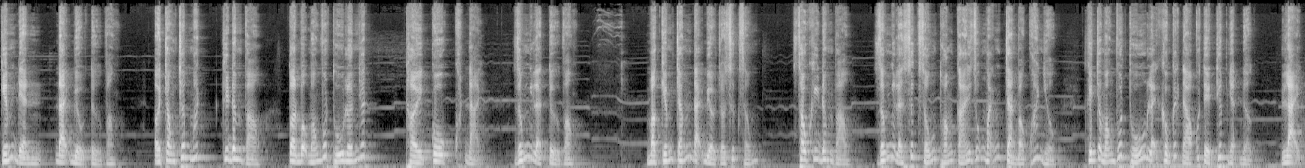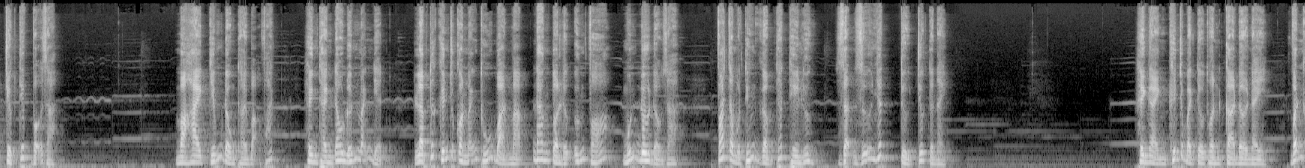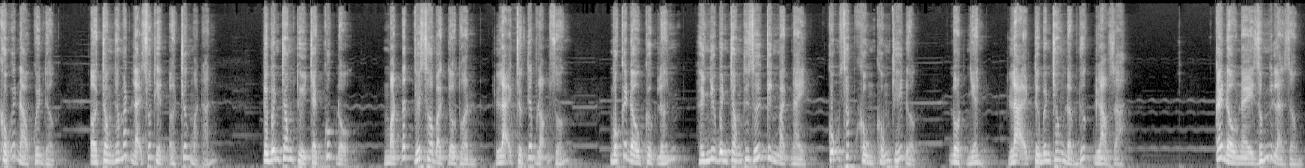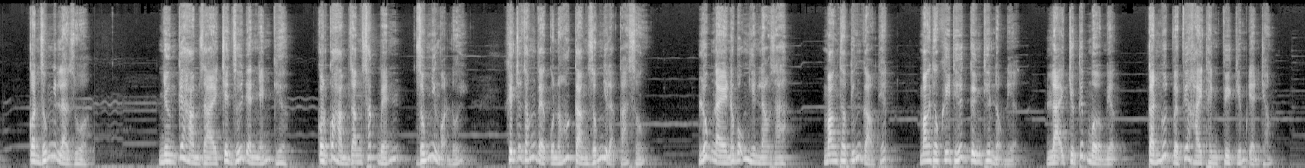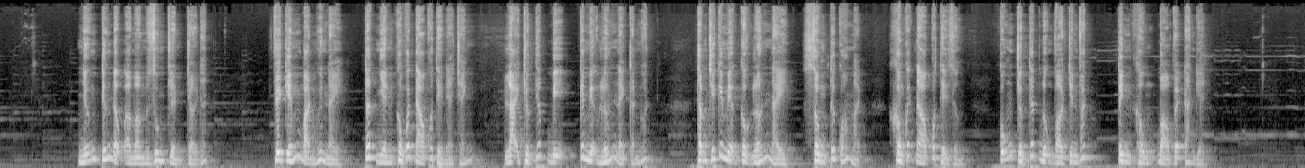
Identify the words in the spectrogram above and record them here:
Kiếm đèn đại biểu tử vong. Ở trong chớp mắt, khi đâm vào, Toàn bộ móng vuốt thú lớn nhất, Thời cô quát đại Giống như là tử vong. Mà kiếm trắng đại biểu cho sức sống. Sau khi đâm vào, Giống như là sức sống thoáng cái dũng mãnh tràn vào quá nhiều, Khiến cho móng vuốt thú lại không cách nào có thể tiếp nhận được, Lại trực tiếp vỡ ra. Mà hai kiếm đồng thời bạo phát, Hình thành đau đớn mãnh liệt Lập tức khiến cho con mãnh thú bản mạng Đang toàn lực ứng phó, Muốn đưa đầu ra. Phát ra một tiếng gầm thét thê lương, Giận dữ nhất từ trước tới nay. Hình ảnh khiến cho Bạch Tiểu Thuần cả đời này Vẫn không cách nào quên được. Ở trong nhắm mắt lại xuất hiện ở trước mặt hắn. Từ bên trong thủy trạch quốc độ, Mặt đất phía sau Bạch Tiểu Thuần lại trực tiếp lõm xuống. Một cái đầu cực lớn, Hình như bên trong thế giới kinh mạch này Cũng sắp không khống chế được. Đột nhiên, lại từ bên trong đầm nước lao ra. Cái đầu này giống như là rồng còn giống như là rùa. Nhưng cái hàm dài trên dưới đen nhánh kia Còn có hàm răng sắc bén giống như ngọn núi, Khiến cho dáng vẻ của nó càng giống như là cá sấu. Lúc này nó bỗng nhiên lao ra, Mang theo tiếng gào thét, Mang theo khí thế kinh thiên động địa, Lại trực tiếp mở miệng, Cắn nút về phía hai thanh phi kiếm đèn trắng. Những tiếng động ầm ầm rung chuyển trời đất. Phi kiếm bản nguyên này Tất nhiên không cách nào có thể né tránh, Lại trực tiếp bị cái miệng lớn này cắn nuốt. Thậm chí cái miệng cực lớn này Xông tới quá mạnh. Không cách nào có thể dừng. Cũng trực tiếp đụng vào trên vách, Tinh không bảo vệ đan điền.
